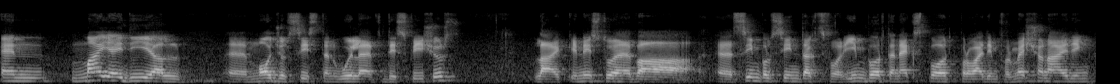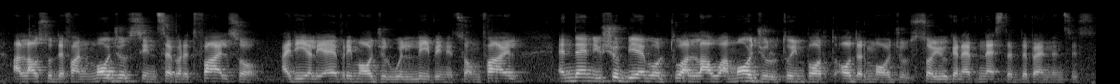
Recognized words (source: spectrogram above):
And my ideal uh, module system will have these features. Like it needs to have a, a, simple syntax for import and export, provide information hiding, allows to define modules in separate files. So ideally, every module will live in its own file. And then you should be able to allow a module to import other modules, so you can have nested dependencies.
